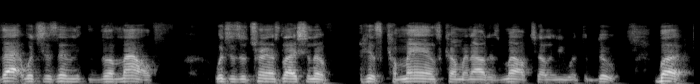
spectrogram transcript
that which is in the mouth, which is a translation of his commands coming out his mouth telling you what to do. But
